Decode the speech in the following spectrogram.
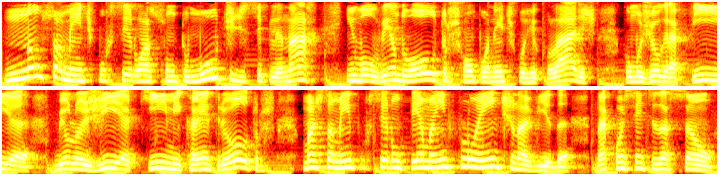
não somente por ser um assunto multidisciplinar envolvendo outros componentes curriculares, como geografia, biologia, química, entre outros, mas também por ser um tema influente na vida, na conscientização,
